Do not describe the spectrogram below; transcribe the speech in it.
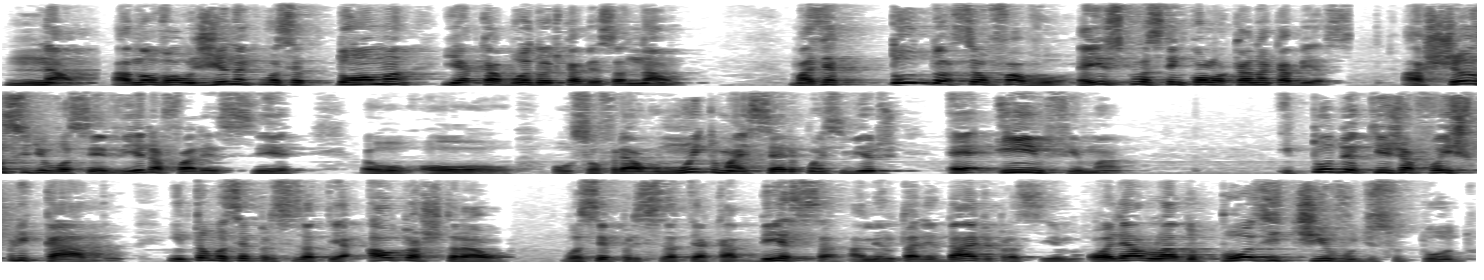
Não. A novalgina que você toma e acabou a dor de cabeça. Não. Mas é tudo a seu favor. É isso que você tem que colocar na cabeça. A chance de você vir a falecer ou, ou, ou sofrer algo muito mais sério com esse vírus é ínfima. E tudo aqui já foi explicado. Então você precisa ter alto astral, você precisa ter a cabeça, a mentalidade para cima, olhar o lado positivo disso tudo,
